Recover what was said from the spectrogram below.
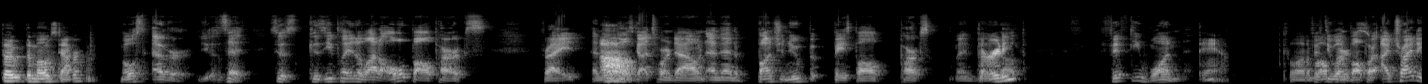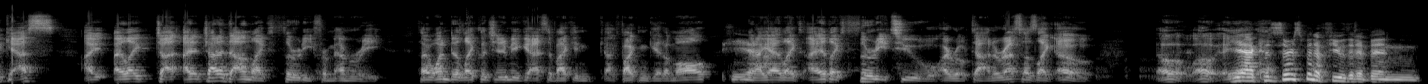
The the most ever. Most ever. You said because he played a lot of old ballparks, right? And then Oh. those got torn down, and then a bunch of new b- baseball parks and 30? Fifty-one. Damn, it's a lot of 51 ballparks. ballpark. I tried to guess. I I like jot, I jotted down like thirty from memory. So I wanted to like legitimately guess if I can if I can get them all. And I Yeah, got like I had like thirty-two. I wrote down. The rest I was like, oh, oh, oh, yeah, yeah, because there's been a few that have been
